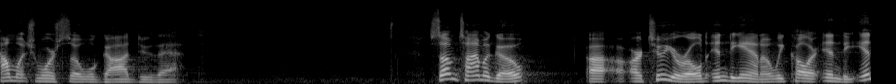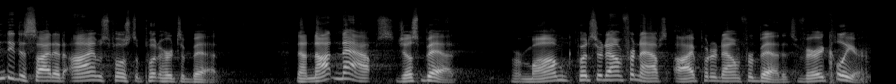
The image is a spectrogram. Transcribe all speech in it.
How much more so will God do that? Some time ago, uh, our two year old, Indiana, we call her Indy, Indy decided I'm supposed to put her to bed. Now, not naps, just bed. Her mom puts her down for naps, I put her down for bed. It's very clear.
